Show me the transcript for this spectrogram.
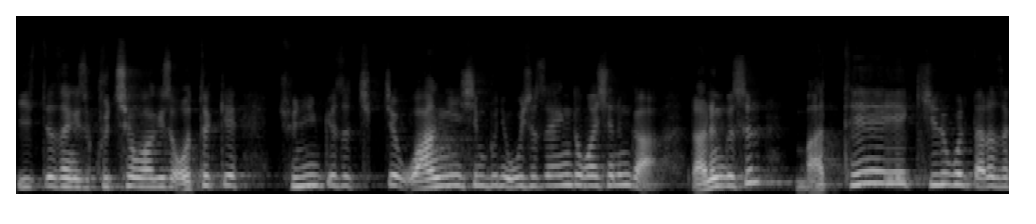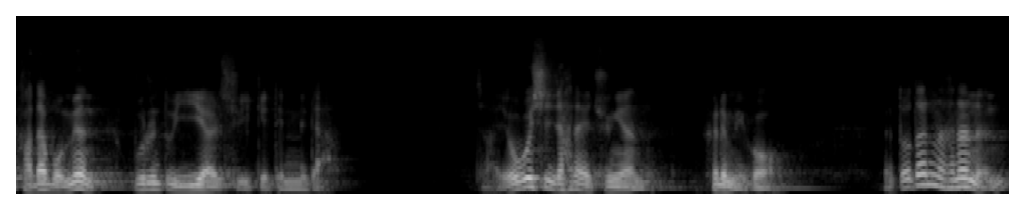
이 세상에서 구체화하기 위해서 어떻게 주님께서 직접 왕이신 분이 오셔서 행동하시는가라는 것을 마태의 기록을 따라서 가다 보면 우리는 또 이해할 수 있게 됩니다. 자, 이것이 이제 하나의 중요한 흐름이고 또 다른 하나는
